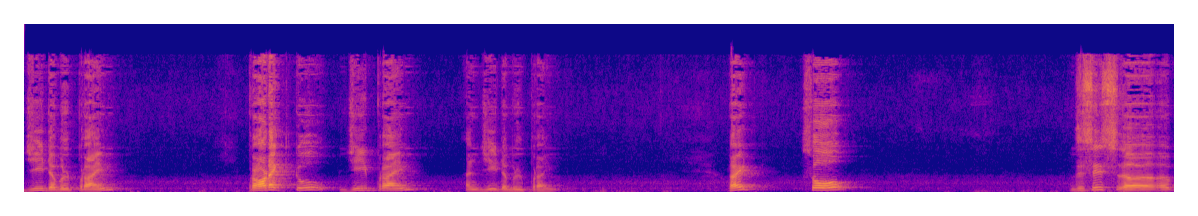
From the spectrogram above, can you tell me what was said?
G double prime product 2 G prime and G double prime right. So, this is uh,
